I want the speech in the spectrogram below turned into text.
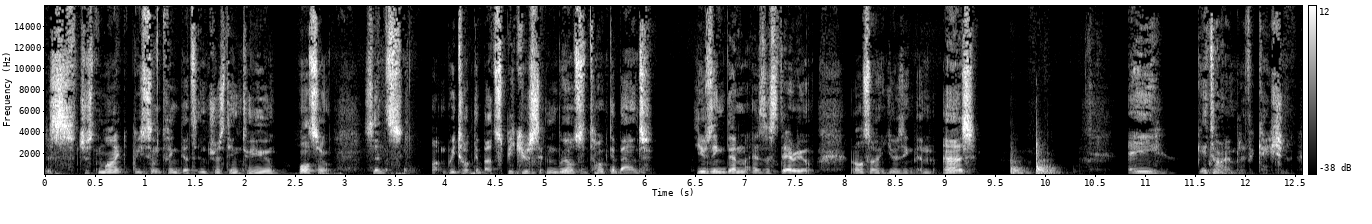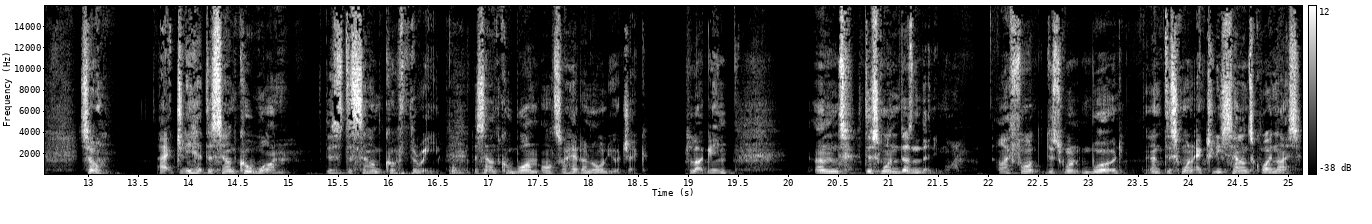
This just might be something that's interesting to you also, since uh, we talked about speakers and we also talked about using them as a stereo and also using them as a guitar amplification. So, I actually had the Soundcore 1. This is the Soundcore 3. The Soundcore 1 also had an audio jack plug-in and this one doesn't anymore. I thought this one would, and this one actually sounds quite nice.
